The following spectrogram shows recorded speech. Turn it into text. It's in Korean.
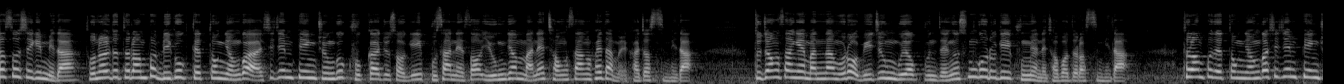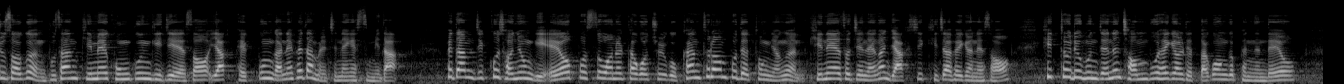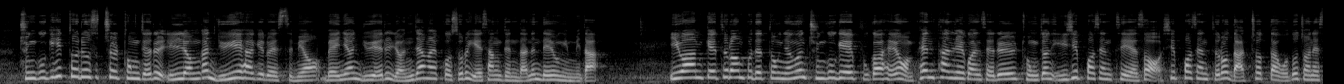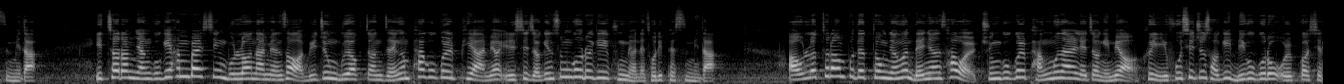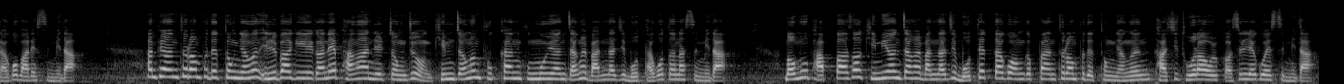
첫 소식입니다. 도널드 트럼프 미국 대통령과 시진핑 중국 국가주석이 부산에서 6년 만에 정상회담을 가졌습니다. 두 정상의 만남으로 미중 무역 분쟁은 숨고르기 국면에 접어들었습니다. 트럼프 대통령과 시진핑 주석은 부산 김해 공군기지에서 약 100분간의 회담을 진행했습니다. 회담 직후 전용기 에어포스 원을 타고 출국한 트럼프 대통령은 기내에서 진행한 약식 기자회견에서 히토류 문제는 전부 해결됐다고 언급했는데요. 중국이 히토류 수출 통제를 1년간 유예하기로 했으며 매년 유예를 연장할 것으로 예상된다는 내용입니다. 이와 함께 트럼프 대통령은 중국에 부과해온 펜타닐 관세를 종전 20%에서 10%로 낮췄다고도 전했습니다. 이처럼 양국이 한 발씩 물러나면서 미중 무역 전쟁은 파국을 피하며 일시적인 숨고르기 국면에 돌입했습니다. 아울러 트럼프 대통령은 내년 4월 중국을 방문할 예정이며 그 이후 시 주석이 미국으로 올 것이라고 말했습니다. 한편 트럼프 대통령은 1박 2일간의 방한 일정 중 김정은 북한 국무위원장을 만나지 못하고 떠났습니다. 너무 바빠서 김 위원장을 만나지 못했다고 언급한 트럼프 대통령은 다시 돌아올 것을 예고했습니다.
